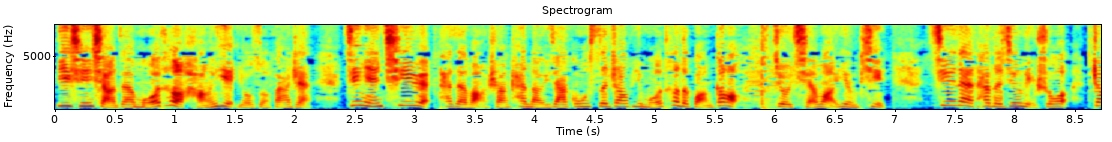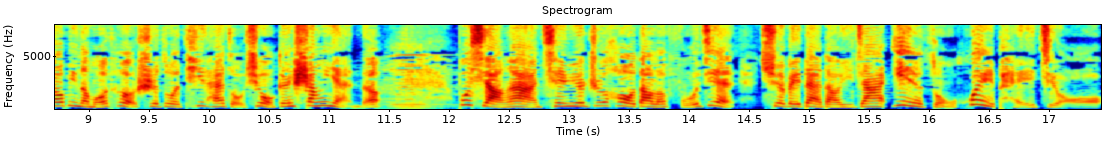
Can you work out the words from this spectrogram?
一心想在模特行业有所发展。今年七月，她在网上看到一家公司招聘模特的广告，就前往应聘。接待她的经理说，招聘的模特是做 T 台走秀跟商演的。不想啊，签约之后到了福建，却被带到一家夜总会陪酒。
